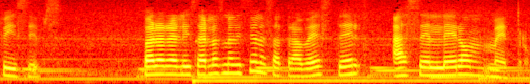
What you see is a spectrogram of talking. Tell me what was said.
Physics para realizar las mediciones a través del acelerómetro.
